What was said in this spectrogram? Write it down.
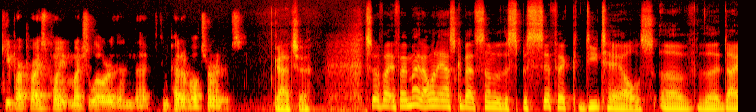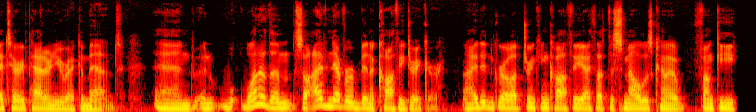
keep our price point much lower than the competitive alternatives. Gotcha. So, if I, if I might, I want to ask about some of the specific details of the dietary pattern you recommend. And, and one of them, so I've never been a coffee drinker. I didn't grow up drinking coffee. I thought the smell was kind of funky.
